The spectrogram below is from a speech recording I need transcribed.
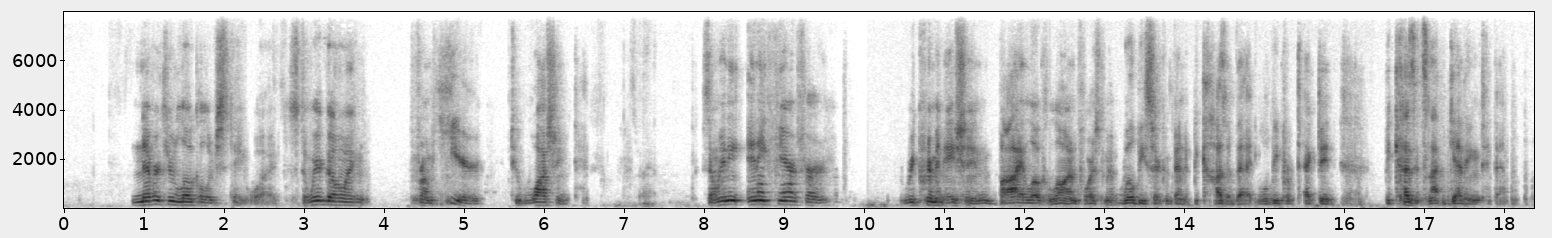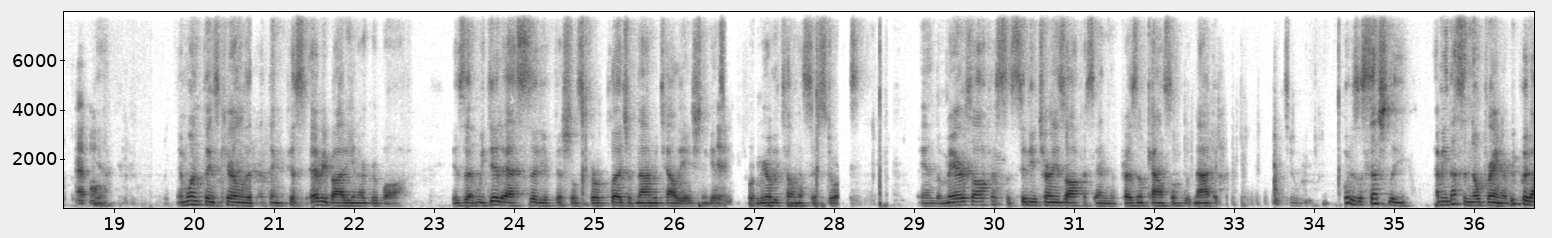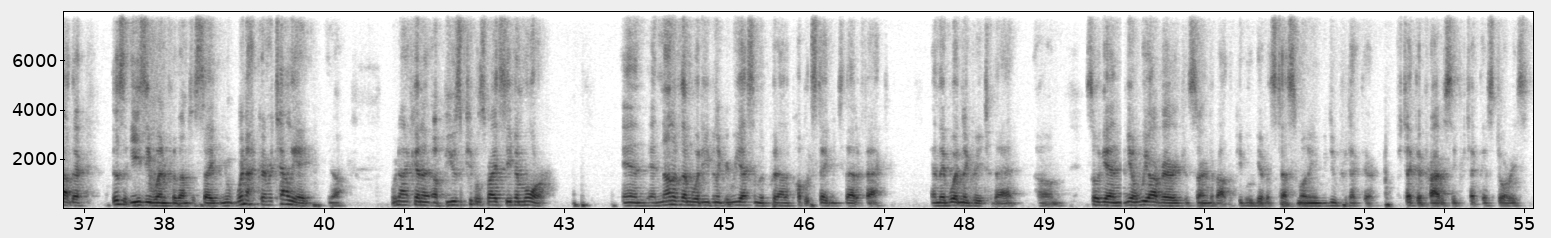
never through local or statewide. So we're going from here to Washington. Right. So any any fear for recrimination by local law enforcement will be circumvented because of that. You will be protected because it's not getting to them at all. Yeah. And one of the things, Carolyn, that I think pissed everybody in our group off is that we did ask city officials for a pledge of non-retaliation against Yeah. people who were merely telling us their stories. And the mayor's office, the city attorney's office, and the president of council would not agree to what is essentially, I mean, that's a no-brainer. We put out there, this is an easy win for them to say, we're not going to retaliate, you know, we're not going to abuse people's rights even more. And, and none of them would even agree. We asked them to put out a public statement to that effect, and they wouldn't agree to that. Um, so again, you know, we are very concerned about the people who give us testimony. We do protect their protect their privacy, protect their stories.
